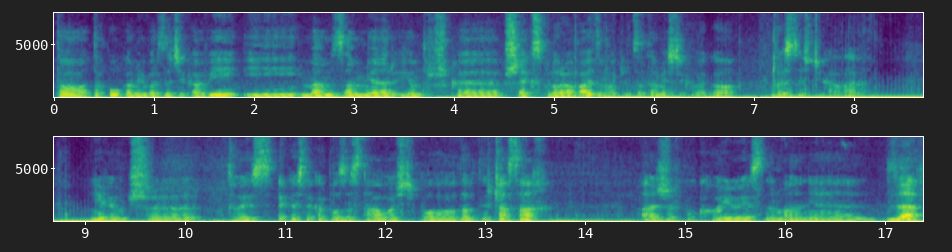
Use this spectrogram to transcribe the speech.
To ta półka mnie bardzo ciekawi i mam zamiar ją troszkę przeeksplorować, zobaczyć co tam jest ciekawego. To jest coś ciekawe. Nie wiem, czy to jest jakaś taka pozostałość po dawnych czasach, ale że w pokoju jest normalnie zlew.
